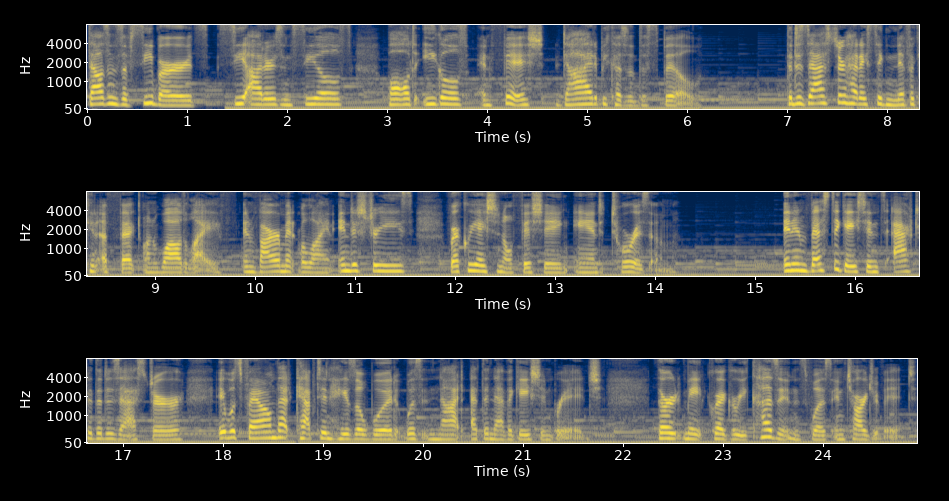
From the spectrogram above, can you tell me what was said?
Thousands of seabirds, sea otters and seals, bald eagles, and fish died because of the spill. The disaster had a significant effect on wildlife, environment reliant industries, recreational fishing, and tourism. In investigations after the disaster, it was found that Captain Hazelwood was not at the navigation bridge. Third mate Gregory Cousins was in charge of it.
